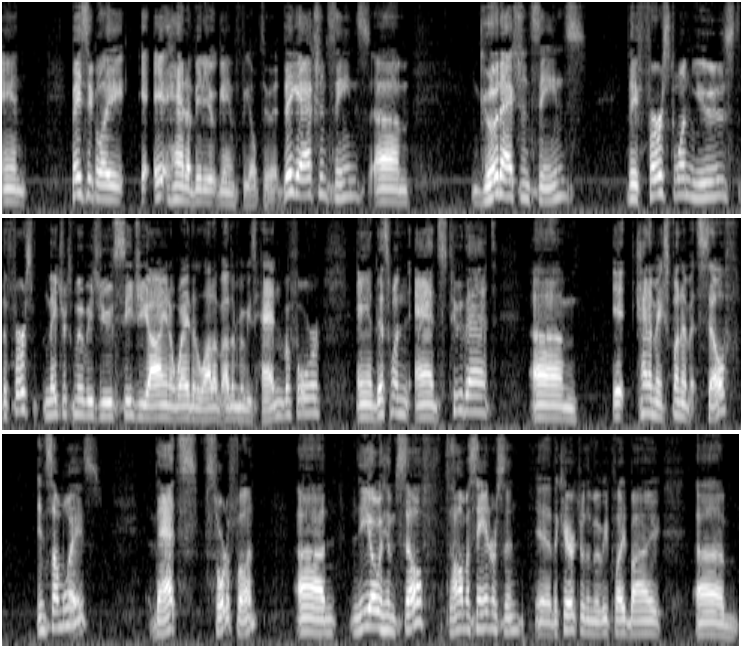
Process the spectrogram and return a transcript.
and basically it, it, had a video game feel to it. Big action scenes, um, good action scenes. The first one used the first Matrix movies used CGI in a way that a lot of other movies hadn't before, and this one adds to that. Um, it kind of makes fun of itself in some ways that's sort of fun. Uh, Neo himself, Thomas Anderson, uh, the character in the movie, played by um,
